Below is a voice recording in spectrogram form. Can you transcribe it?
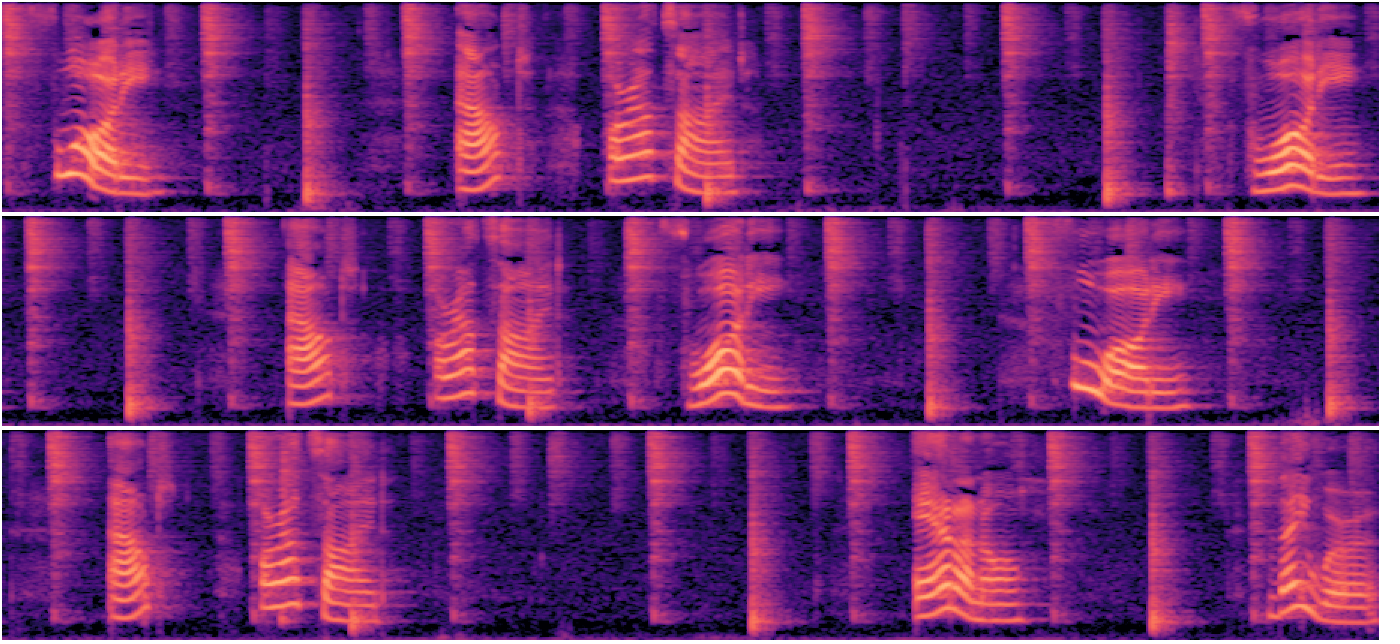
Fuori. Out or outside. Fuori. Out or outside. Fuori. Fuori. Out or outside. Erano. They were.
